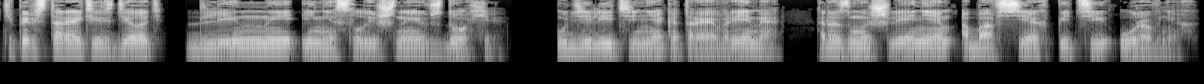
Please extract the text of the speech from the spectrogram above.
Теперь старайтесь сделать длинные и неслышные вздохи. Уделите некоторое время размышлениям обо всех пяти уровнях.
